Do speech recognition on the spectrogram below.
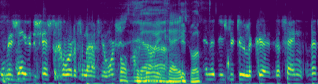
ik ben 67 geworden vandaag, jongens. Ja, is wat. En het is natuurlijk, eh, dat, zijn, dat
